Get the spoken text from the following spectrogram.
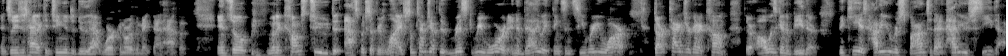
And so you just had to continue to do that work in order to make that happen. And so when it comes to the aspects of your life, sometimes you have to risk reward and evaluate things and see where you are. Dark times are going to come, they're always going to be there. The key is how do you respond to that? How do you see that?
